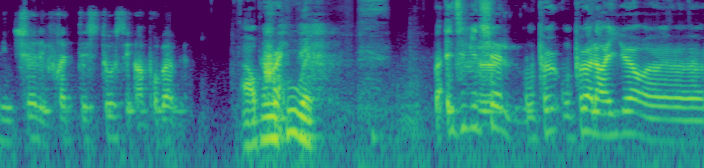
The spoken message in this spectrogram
Mitchell et Fred Testo, c'est improbable. alors pour le ouais. coup, ouais, Bah, Eddie Mitchell, on peut, on peut à la rigueur euh,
